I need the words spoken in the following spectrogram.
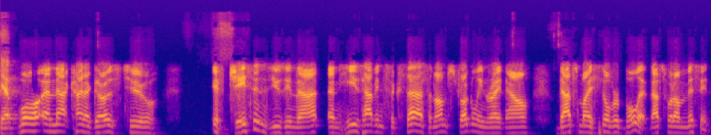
Yep. Well, and that kind of goes to if Jason's using that and he's having success and I'm struggling right now, that's my silver bullet. That's what I'm missing.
